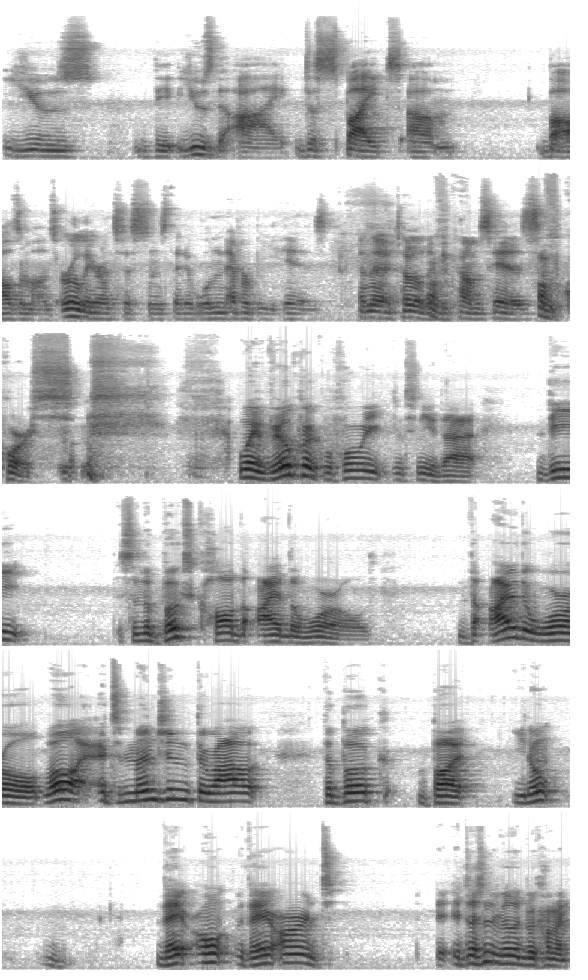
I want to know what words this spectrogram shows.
use the use the eye despite um, Baalzamon's earlier insistence that it will never be his, and then it totally Of- becomes his. of course. Wait, real quick before we continue that, the so the book's called The Eye of the World. The Eye of the World. Well, it's mentioned throughout the book, but you don't. They aren't. They aren't. It it doesn't really become an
